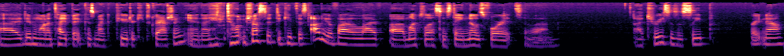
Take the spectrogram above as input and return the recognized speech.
I didn't want to type it because my computer keeps crashing, and I don't trust it to keep this audio file alive, uh, much less sustain notes for it. So, um, uh, Teresa's asleep right now,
